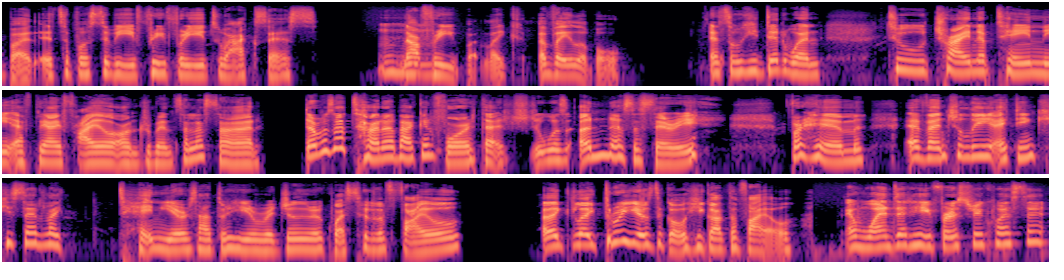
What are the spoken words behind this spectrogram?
but it's supposed to be free for you to access not Mhm. free, but like available. And so he did one to try and obtain the FBI file on Ruben Salazar. There was a ton of back and forth that was unnecessary for him. Eventually, I think he said like 10 years after he originally requested the file. Like like 3 years ago he got the file. And when did he first request it?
